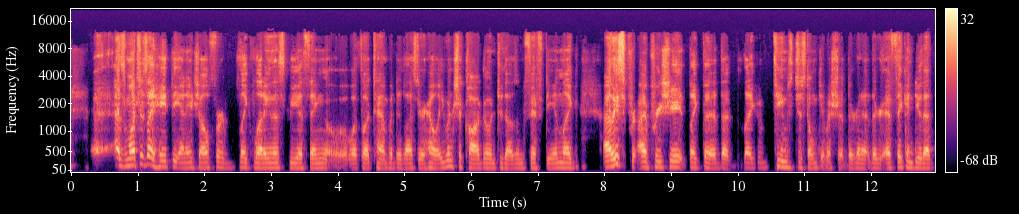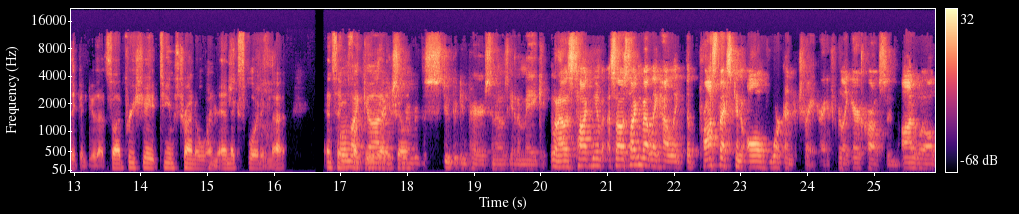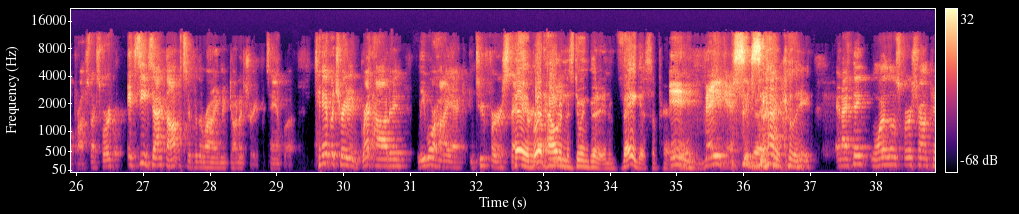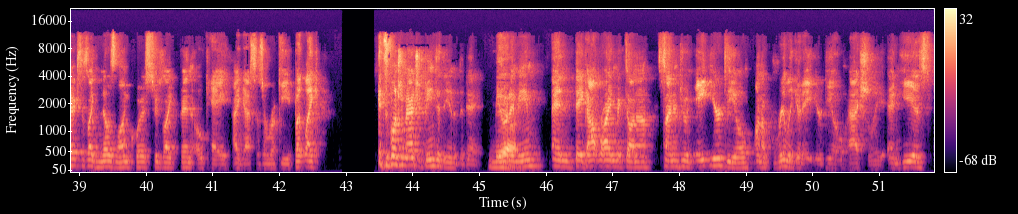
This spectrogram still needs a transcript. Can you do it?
as much as I hate the NHL for like letting this be a thing with what Tampa did last year, hell, even Chicago in 2015, like at least I appreciate like the that like teams just don't give a shit. They're gonna they're if they can do that, they can do that. So I appreciate teams trying to win and exploiting that. And saying, Oh my "Fuck god! I just NHL." remembered the stupid comparison I was gonna make when I was talking about. So I was talking about like how like the prospects can all work on under trade, right? For like Erik Karlsson, Ottawa, all the prospects work. It's the exact opposite for the Ryan McDonagh trade for Tampa. Tampa traded Brett Howden, Libor Hajek, and two firsts. Hey, Brett Howden is doing good in Vegas, apparently. in Vegas, exactly. And I think one of those first round picks is like Nils Lundkvist, who's like been okay, I guess, as a rookie, but like it's a bunch of magic beans at the end of the day. You know what I mean? And they got Ryan McDonagh, signed him to an eight year deal on a really good eight year deal, actually. And he is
